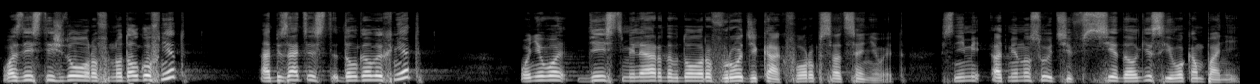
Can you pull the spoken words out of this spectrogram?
У вас 10 тысяч долларов, но долгов нет? Обязательств долговых нет? У него 10 миллиардов долларов вроде как Forbes оценивает. С ними отминусуйте все долги с его компанией.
